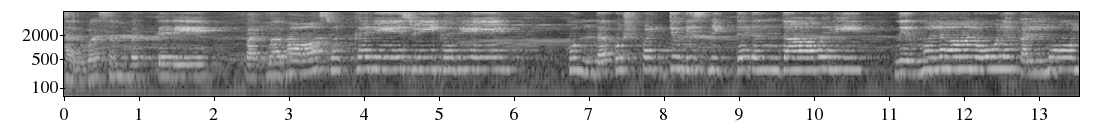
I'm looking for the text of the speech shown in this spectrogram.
सर्वसम्पत्करे पद्मभास्वत्करे श्रीकरे कुन्दपुष्पद्युतिस्निग्धदन्तावली निर्मलालोलकल्लोल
